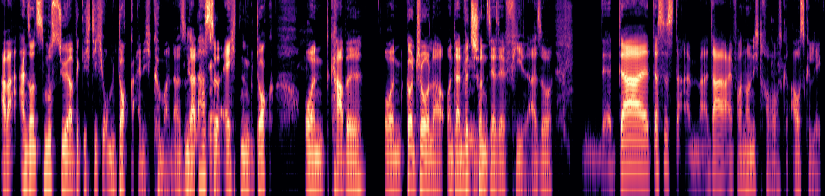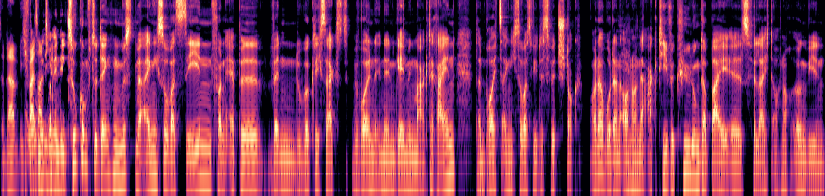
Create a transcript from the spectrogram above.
Aber ansonsten musst du ja wirklich dich um Dock eigentlich kümmern. Also ja, dann hast ja. du echt einen Dock und Kabel und Controller und dann wird es mhm. schon sehr, sehr viel. Also da, das ist da, einfach noch nicht drauf ausge ausgelegt. Oder ich weiß also, auch nicht. In die Zukunft zu denken, müssten wir eigentlich sowas sehen von Apple, wenn du wirklich sagst, wir wollen in den Gaming-Markt rein, dann bräuchte es eigentlich sowas wie das Switch-Stock, oder? Wo dann auch noch eine aktive Kühlung dabei ist, vielleicht auch noch irgendwie, ein,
